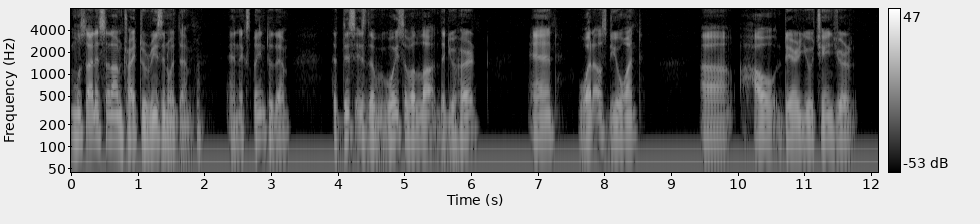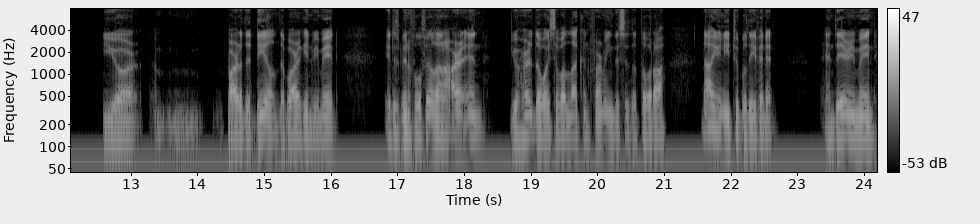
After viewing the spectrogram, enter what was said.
Musa salam tried to reason with them and explain to them that this is the voice of Allah that you heard and what else do you want uh, how dare you change your your um, part of the deal, the bargain we made, it has been fulfilled on our end. You heard the voice of Allah confirming this is the Torah. Now you need to believe in it. And they remained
